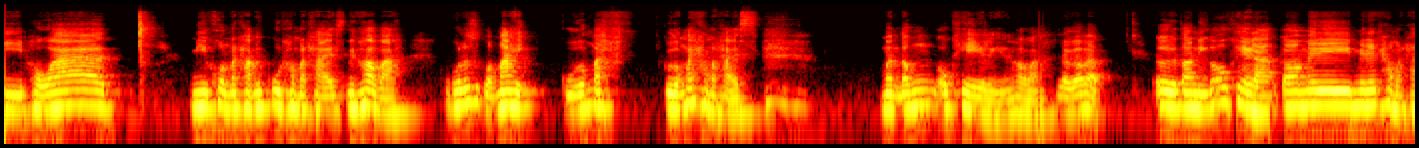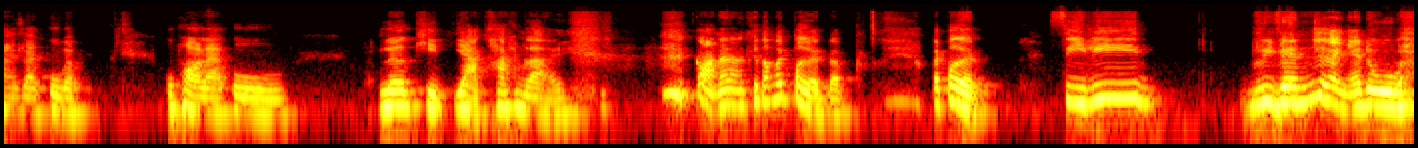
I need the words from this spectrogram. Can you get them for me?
ดีๆ เพราะว่ามีคนมาทำให้กูทำมาทายนึกภาพปะ กูก็รู้สึกว่าไม่กูต้องแบบกูต้องไม่ทำมาทามันต้องโอเคอะไรเงี้ยนึกภาพปะแล้วก็แบบเออตอนนี้ก็โอเคแล้วก็ไม่ได้ไม่ได้ทำมาทายแล้วกูแบบ กูพอแล้วกู เลิกคิดอยากฆ่าทำลาย ก่อนหนานั้นคือต้องไปเปิดแบบ ไปเปิดซีรีส์รีเวนจ์อะไรเงี้ยดูแบบ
